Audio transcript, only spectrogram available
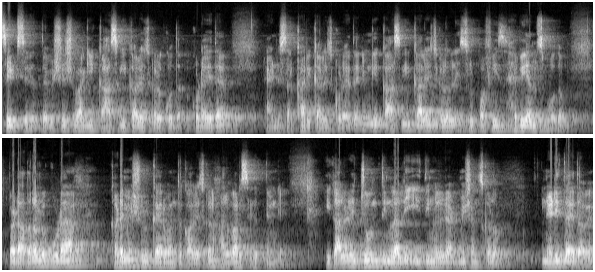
ಸೀಟ್ ಸಿಗುತ್ತೆ ವಿಶೇಷವಾಗಿ ಖಾಸಗಿ ಕಾಲೇಜ್ಗಳು ಕೂಡ ಕೂಡ ಇದೆ ಆ್ಯಂಡ್ ಸರ್ಕಾರಿ ಕಾಲೇಜ್ ಕೂಡ ಇದೆ. ನಿಮಗೆ ಖಾಸಗಿ ಕಾಲೇಜ್ಗಳಲ್ಲಿ ಸ್ವಲ್ಪ ಫೀಸ್ ಹೆವಿ ಅನಿಸ್ಬೋದು. ಬಟ್ ಅದರಲ್ಲೂ ಕೂಡ ಕಡಿಮೆ ಶುಲ್ಕ ಇರುವಂಥ ಕಾಲೇಜ್ಗಳು ಹಲವಾರು ಸಿಗುತ್ತೆ ನಿಮಗೆ. ಈಗ ಆಲ್ರೆಡಿ ಜೂನ್ ತಿಂಗಳಲ್ಲಿ ಈ ತಿಂಗಳಲ್ಲಿ ಅಡ್ಮಿಷನ್ಸ್ಗಳು ನಡೀತಾ ಇದ್ದಾವೆ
